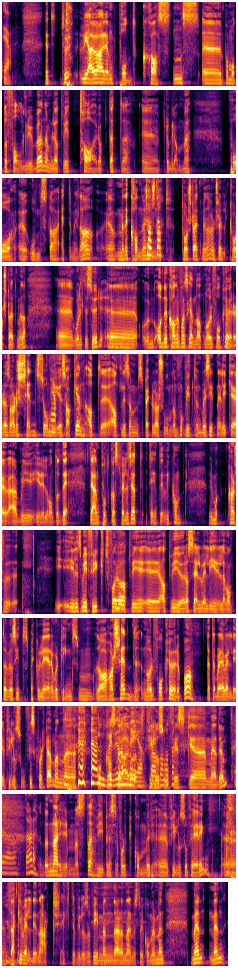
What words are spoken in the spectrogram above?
ja. Tror, vi er jo her i en podkastens på en måte fallgruve, nemlig at vi tar opp dette programmet på eh, onsdag ettermiddag. Men det kan jo Torsdag. hende at Torsdag ettermiddag, unnskyld. Torsdag ettermiddag. Uh, går litt i surr. Uh, og, det kan jo faktisk hende at når folk hører det, så har det skjedd så mye Ja. i saken at, at liksom spekulasjonen om hvorvidt hun blir sittende eller ikke, er, blir irrelevant. Det, det er en podkastfelle, så jeg tenkte vi kan Vi må kanskje i, i, liksom i frykt for Mm. at, vi, eh, at vi gjør oss selv veldig irrelevante ved å sitte og spekulere over ting som da har skjedd, når folk hører på. Dette ble veldig filosofisk, følte jeg, men eh, podkaster er jo et filosofisk eh, medium. ja, det er det. Det nærmeste vi pressefolk kommer eh, filosofering. Eh, det er ikke veldig nært ekte filosofi, men det er det nærmeste vi kommer. Men, men, men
